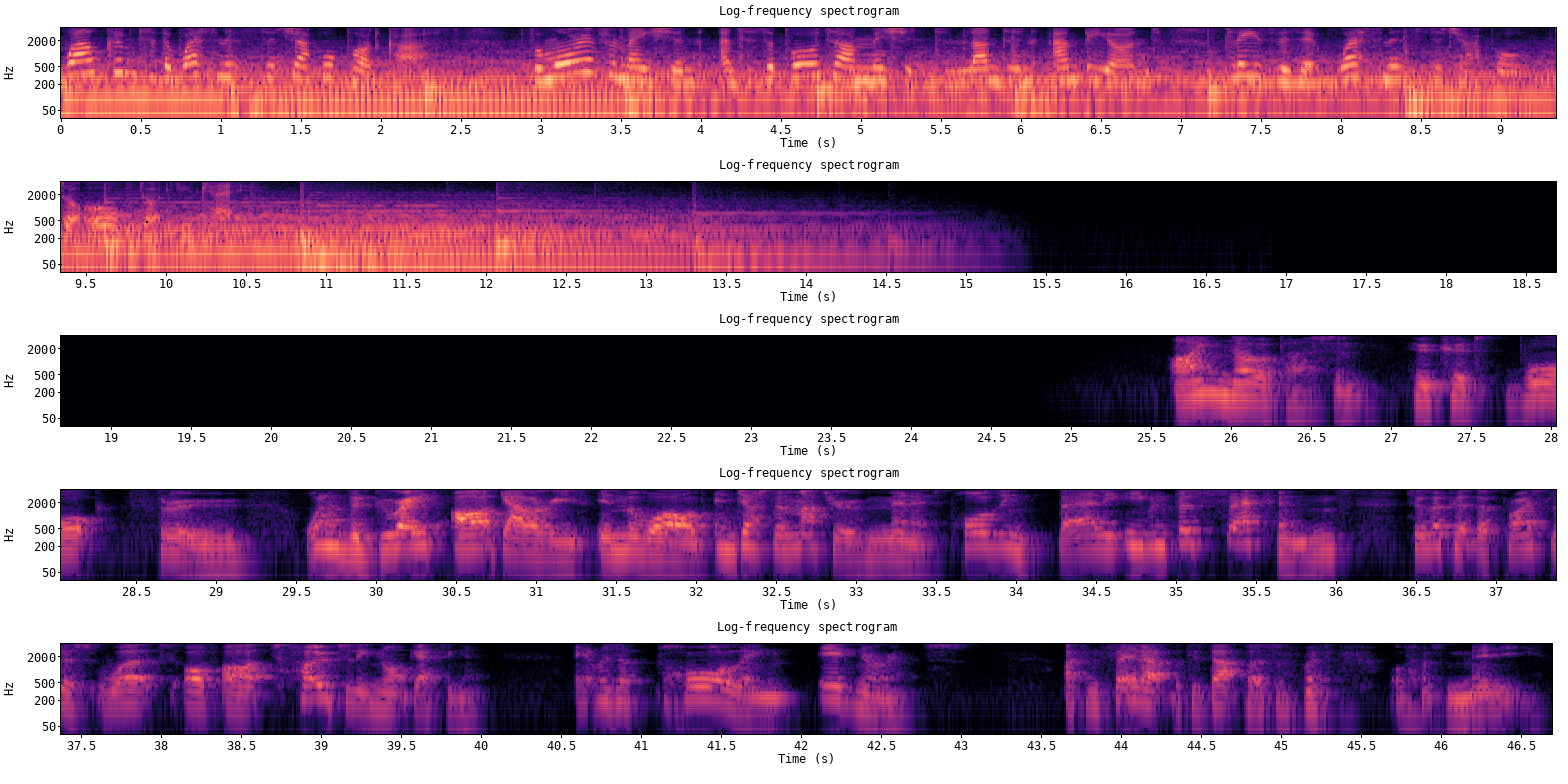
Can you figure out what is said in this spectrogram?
Welcome to the Westminster Chapel podcast. For more information and to support our mission to London and beyond, please visit westminsterchapel.org.uk. I know a person who could walk through one of the great art galleries in the world in just a matter of minutes, pausing barely even for seconds to look at the priceless works of art, totally not getting it. It was appalling ignorance. I can say that because that person was, well, that's me.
